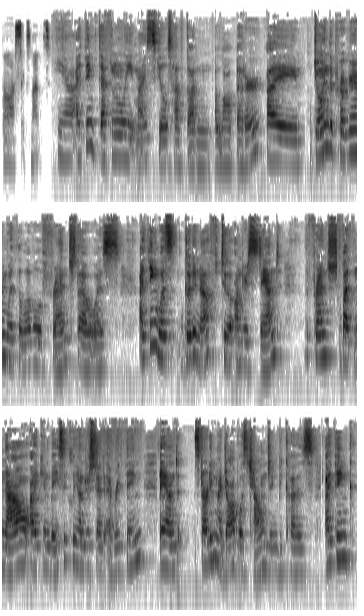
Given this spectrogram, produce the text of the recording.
the last six months. Yeah, I think definitely my skills have gotten a lot better. I joined the program with a level of French that was, I think, was good enough to understand the French, but now I can basically understand everything. And starting my job was challenging because I think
